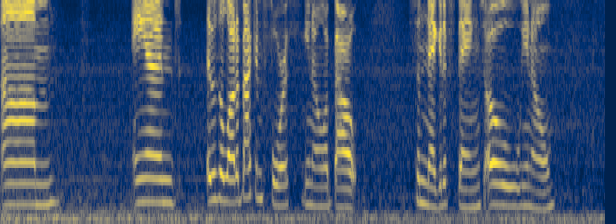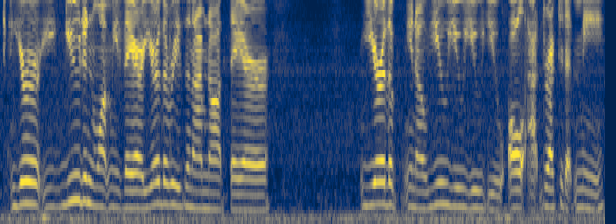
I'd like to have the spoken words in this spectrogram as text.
Um and it was a lot of back and forth, you know, about some negative things. Oh, you know, you're you didn't want me there. You're the reason I'm not there. You're the, you know, you you you you all at, directed at me.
